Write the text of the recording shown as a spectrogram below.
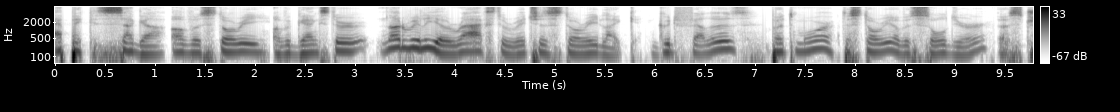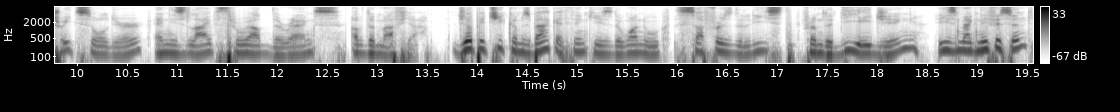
epic saga of a story of a gangster, not really a rags to riches story like Goodfellas, but more the story of a soldier, a street soldier, and his life throughout the ranks of the mafia. Joe Pesci comes back. I think he's the one who suffers the least from the de aging. He's magnificent.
